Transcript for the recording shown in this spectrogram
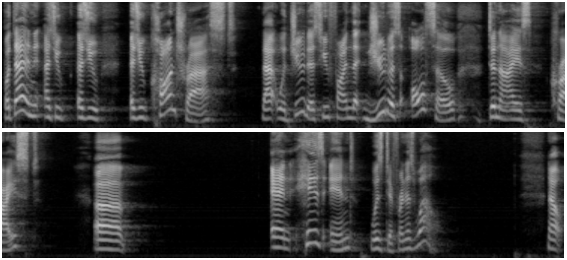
But then, as you as you as you contrast that with Judas, you find that Judas also denies Christ. Uh, and his end was different as well. Now,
